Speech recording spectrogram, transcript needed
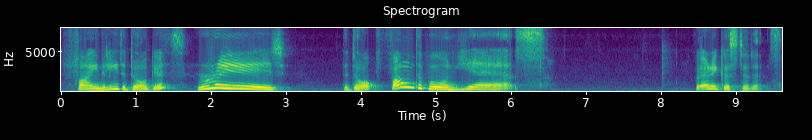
Finally, the dog is reached. The dog found the bone. Yes. Very good, students.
